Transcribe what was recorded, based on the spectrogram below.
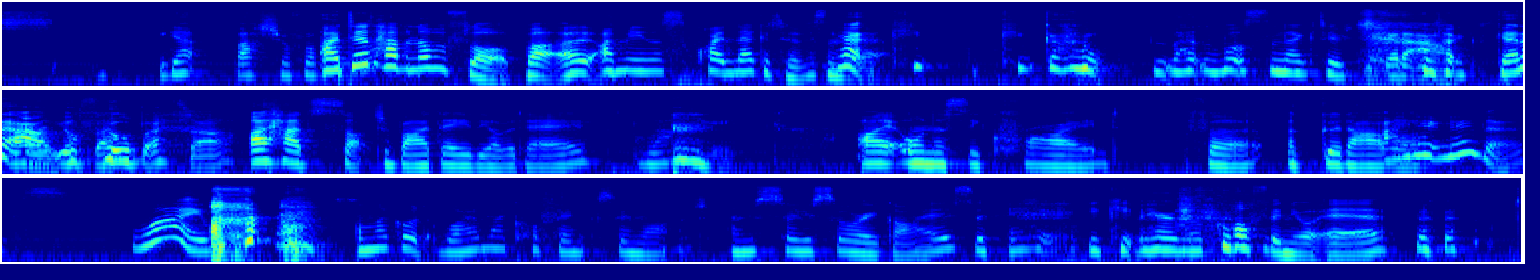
yeah, that's your flop. I did have another flop, but I, I mean it's quite negative, isn't Yeah, it? Yeah, keep keep going. Let- What's the negative? Just get it out. Like, get it out. You'll feel better. I had such a bad day the other day. Why? I honestly cried for a good hour. I don't know this. Why? Oh my god, why am I coughing so much? I'm so sorry, guys. If Ew. you keep hearing a cough in your ear,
